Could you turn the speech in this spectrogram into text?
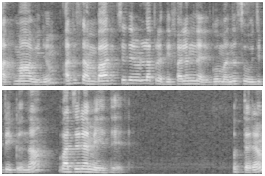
ആത്മാവിനും അത് സമ്പാദിച്ചതിനുള്ള പ്രതിഫലം നൽകുമെന്ന് സൂചിപ്പിക്കുന്ന വചനമേത്? ഉത്തരം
